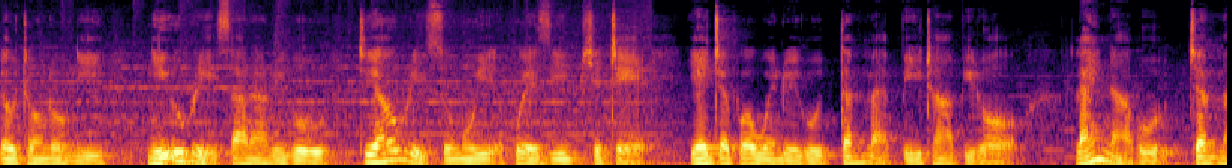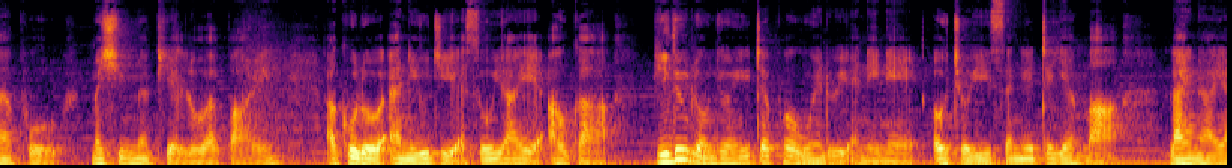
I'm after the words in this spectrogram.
လုံထုံးလုံနီးဤဥပဒေစာရာတွေကိုတရားဥပဒေစိုးမိုးရေးအဖွဲ့အစည်းဖြစ်တဲ့ရဲတပ်ဖွဲ့ဝင်တွေကိုတတ်မှတ်ပေးထားပြီးတော့လိုက်နာဖို့ကြက်မှတ်ဖို့မရှိမဖြစ်လိုအပ်ပါတယ်။အခုလို NUG အစိုးရရဲ့အောက်ကပြည်သူ့လုံခြုံရေးတပ်ဖွဲ့ဝင်တွေအနေနဲ့အုပ်ချုပ်ရေးစနစ်တရက်မှာလိုက်နာရ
